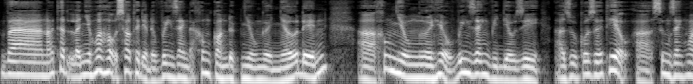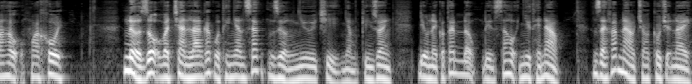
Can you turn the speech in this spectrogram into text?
Và nói thật là nhiều hoa hậu sau thời điểm được vinh danh đã không còn được nhiều người nhớ đến, à, không nhiều người hiểu vinh danh vì điều gì à, dù có giới thiệu à, xưng danh hoa hậu, hoa khôi. Nở rộ và tràn lan các cuộc thi nhan sắc dường như chỉ nhằm kinh doanh. Điều này có tác động đến xã hội như thế nào? Giải pháp nào cho câu chuyện này?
